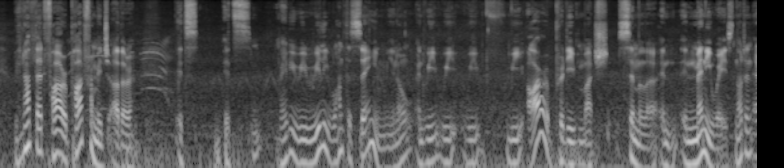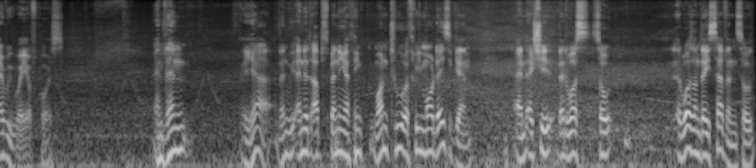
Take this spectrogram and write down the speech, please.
we're not that far apart from each other. It's, it's maybe we really want the same, you know, and we we we we are pretty much similar in in many ways, not in every way, of course. And then yeah, then we ended up spending I think one, two, or three more days again, and actually that was so. It was on day seven, so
